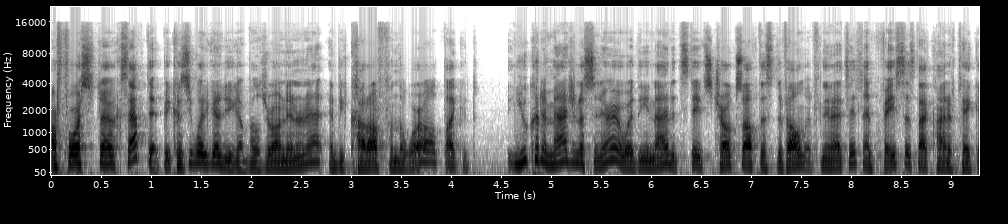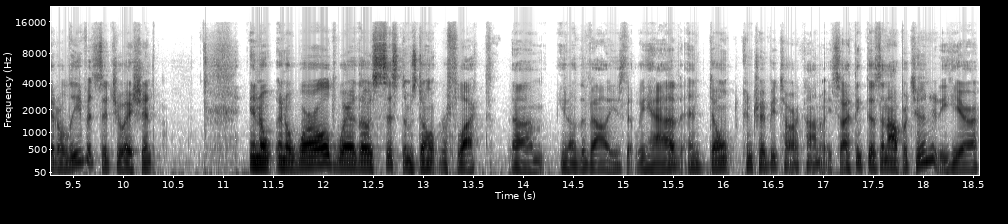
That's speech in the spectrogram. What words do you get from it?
are forced to accept it because what are you going to do? You going to build your own internet and be cut off from the world? Like, you could imagine a scenario where the United States chokes off this development from the United States and faces that kind of take it or leave it situation in a, in a world where those systems don't reflect, um, you know, the values that we have and don't contribute to our economy. So I think there's an opportunity here,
